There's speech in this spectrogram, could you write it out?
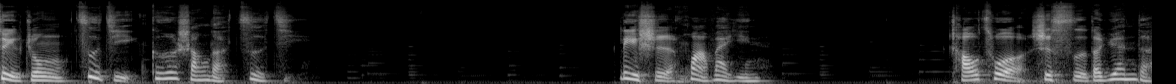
最终自己割伤了自己。历史话外音：晁错是死的冤的，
